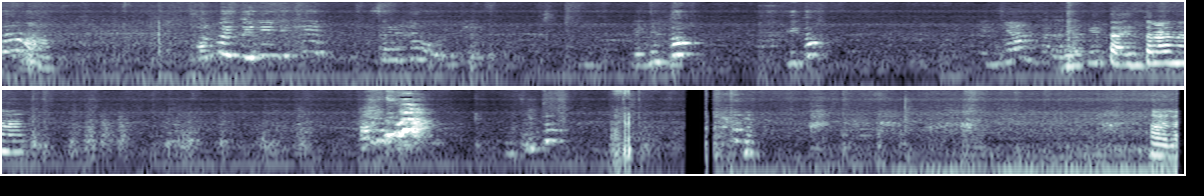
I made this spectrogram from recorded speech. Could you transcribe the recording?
na. Saan ba dinidikit? Ganito? Dito? Ano kita? Entra na. Dito. Hala.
